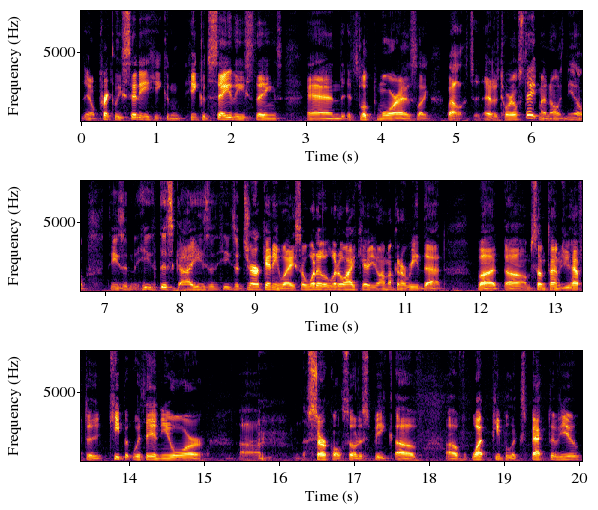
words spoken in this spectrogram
you know Prickly City, he can he could say these things, and it's looked more as like, well, it's an editorial statement. Oh, you know, he's a, he's this guy, he's a, he's a jerk anyway. So what do, what do I care? You know, I'm not going to read that. But um, sometimes you have to keep it within your uh, circle, so to speak, of of what people expect of you.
